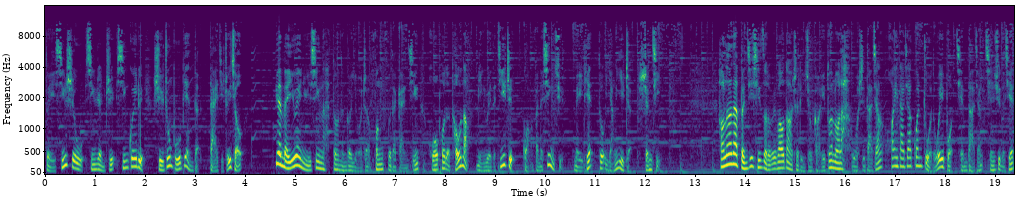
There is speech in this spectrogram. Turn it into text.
对新事物、新认知、新规律始终不变的代际追求。愿每一位女性呢都能够有着丰富的感情、活泼的头脑、敏锐的机智、广泛的兴趣，每天都洋溢着生气。好了，那本期行走的背包到这里就告一段落了。我是大江，欢迎大家关注我的微博“千大江”，谦虚的谦，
